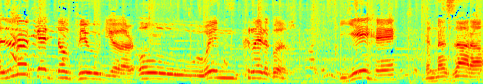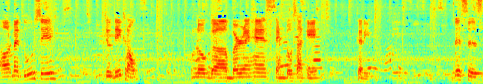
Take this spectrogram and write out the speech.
look at the view here oh incredible ये है नज़ारा और मैं दूर से जो देख रहा हूँ, हम लोग बढ़ रहे हैं सेंटोसा के करीब। This is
